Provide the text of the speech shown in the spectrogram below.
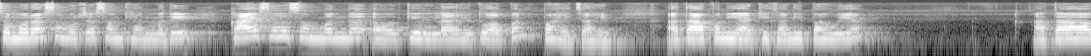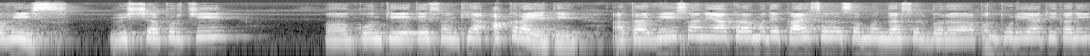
समोरासमोरच्या संख्यांमध्ये काय सहसंबंध केलेला आहे तो आपण पाहायचा आहे. आता आपण या ठिकाणी पाहूया. आता वीस. वीसच्या पुढची कोणती येते? संख्या अकरा येते. आता वीस आणि अकरामध्ये काय सहसंबंध असेल बरं? आपण थोडी या ठिकाणी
